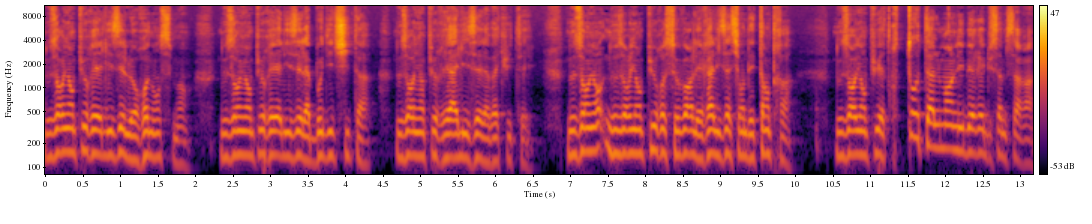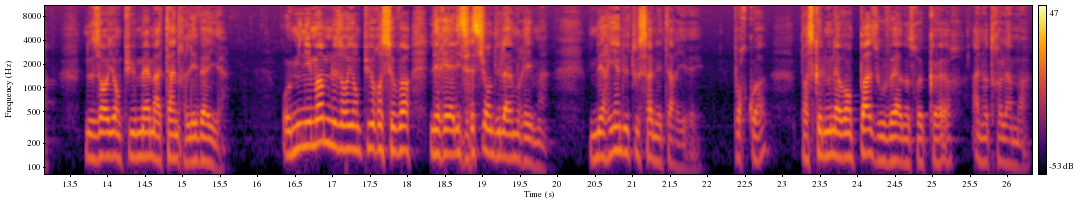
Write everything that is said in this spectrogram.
Nous aurions pu réaliser le renoncement. Nous aurions pu réaliser la bodhicitta. Nous aurions pu réaliser la vacuité. Nous aurions, pu recevoir les réalisations des tantras, nous aurions pu être totalement libérés du samsara. Nous aurions pu même atteindre l'éveil. Au minimum, nous aurions pu recevoir les réalisations du lamrim. Mais rien de tout ça n'est arrivé. Pourquoi? Parce que nous n'avons pas ouvert notre cœur à notre lama.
